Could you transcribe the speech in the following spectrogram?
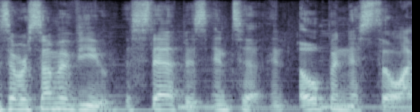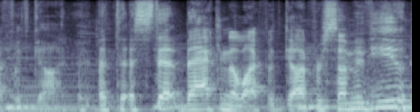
And so, for some of you, the step is into an openness to life with God, a, a, step back into life with God. For some of you,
